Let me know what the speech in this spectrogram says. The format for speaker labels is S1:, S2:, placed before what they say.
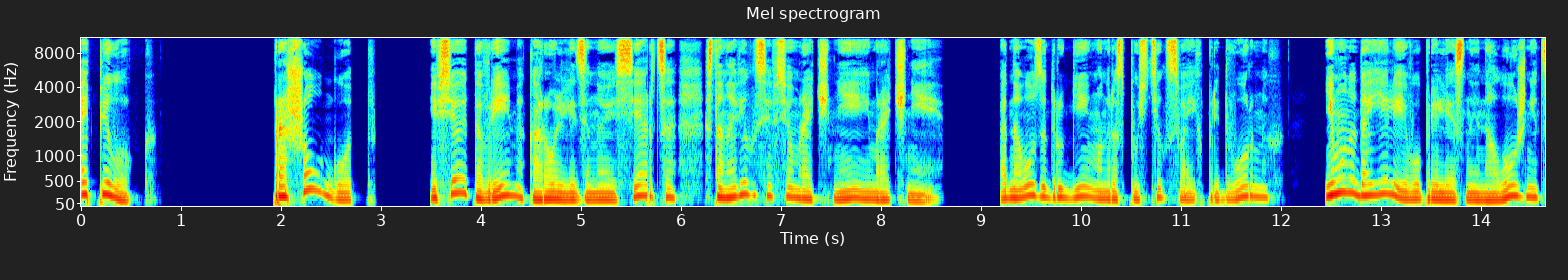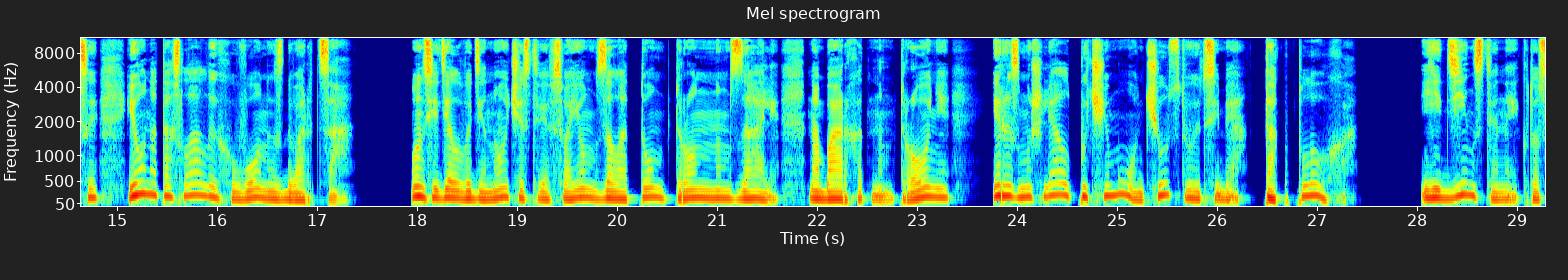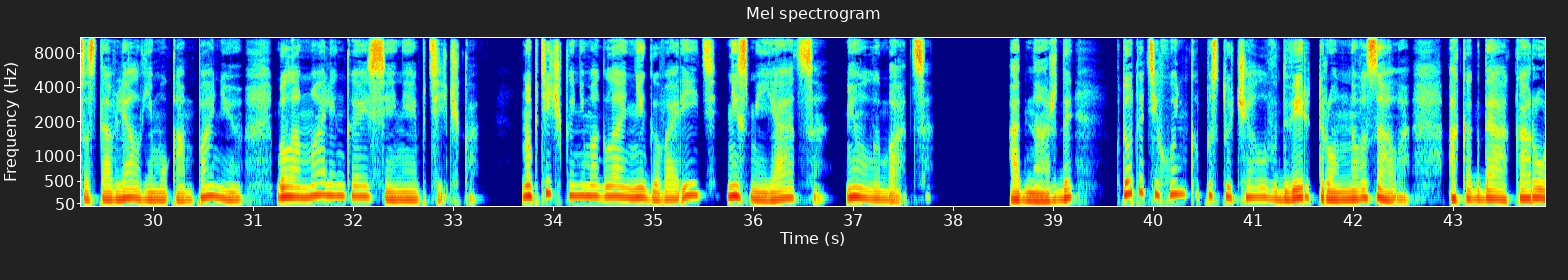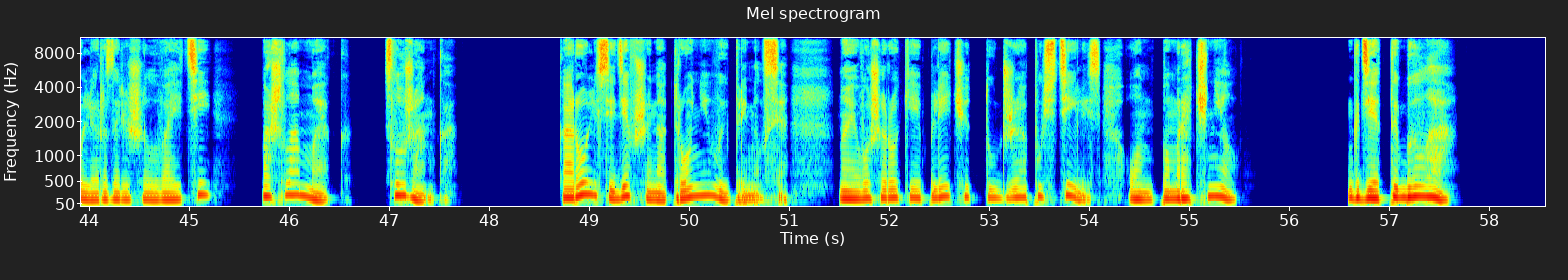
S1: Эпилог. Прошел год, и все это время король Ледяное Сердце становился все мрачнее и мрачнее. Одного за другим он распустил своих придворных, ему надоели его прелестные наложницы, и он отослал их вон из дворца. Он сидел в одиночестве в своем золотом тронном зале на бархатном троне и размышлял, почему он чувствует себя так плохо. Единственной, кто составлял ему компанию, была маленькая синяя птичка. Но птичка не могла ни говорить, ни смеяться, ни улыбаться. Однажды кто-то тихонько постучал в дверь тронного зала, а когда король разрешил войти, вошла Мэг, служанка. Король, сидевший на троне, выпрямился, но его широкие плечи тут же опустились, он помрачнел. «Где ты была?»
